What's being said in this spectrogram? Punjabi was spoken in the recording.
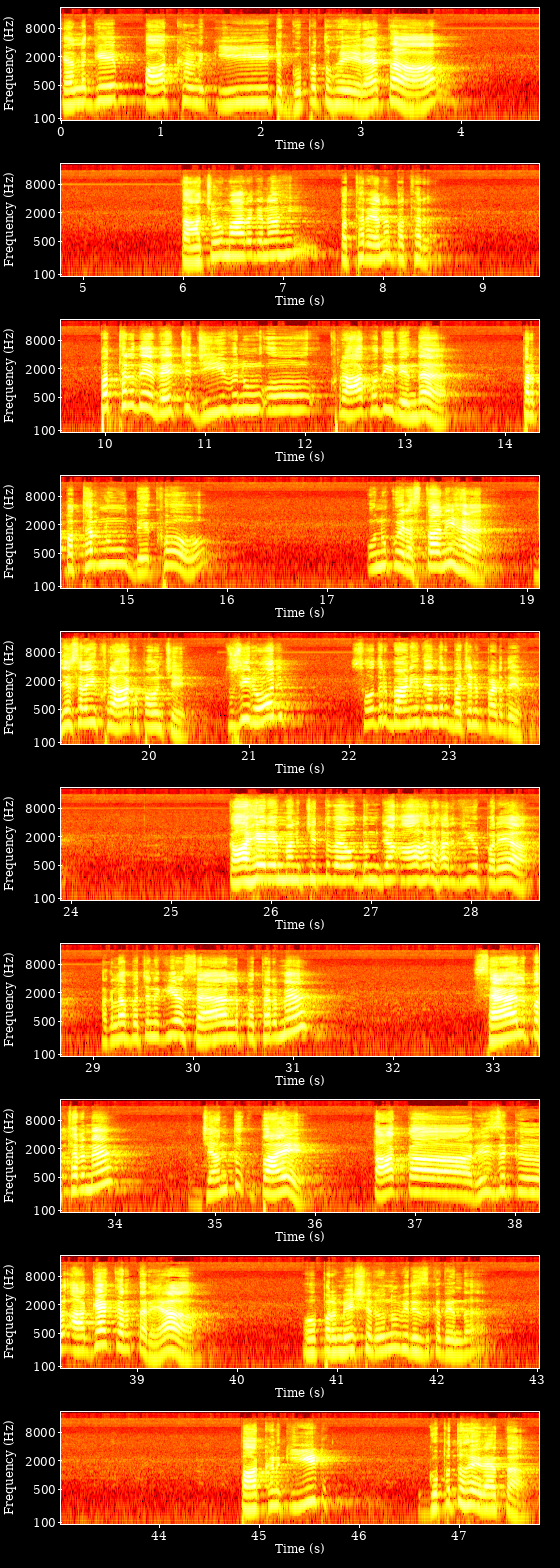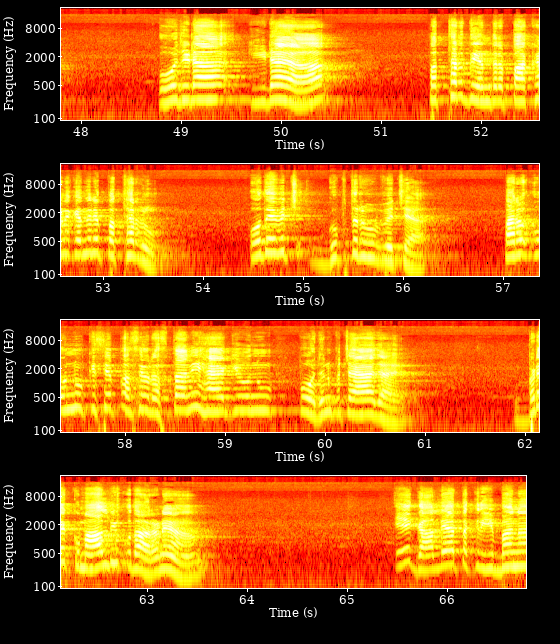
ਕਹਿਣ ਲੱਗੇ ਪਾਖਣ ਕੀਟ ਗੁਪਤ ਹੋਏ ਰਹਤਾ, ਤਾਂ ਚੋ ਮਾਰਗ ਨਹੀਂ, ਪੱਥਰ ਹੈ ਨਾ ਪੱਥਰ। ਪੱਥਰ ਦੇ ਵਿੱਚ ਜੀਵ ਨੂੰ ਉਹ ਖੁਰਾਕ ਉਹਦੀ ਦਿੰਦਾ ਪਰ ਪੱਥਰ ਨੂੰ ਦੇਖੋ, ਉਹਨੂੰ ਕੋਈ ਰਸਤਾ ਨਹੀਂ ਹੈ, ਜਿਸ ਰਾਹੀਂ ਖੁਰਾਕ ਪਹੁੰਚੇ। ਤੁਸੀਂ ਰੋਜ਼ ਸੋਦਰ ਬਾਣੀ ਦੇ ਅੰਦਰ ਬਚਨ ਪੜ੍ਹਦੇ ਹੋ। ਕਾਹੇ ਰੇ ਮਨ ਚਿਤ ਵੈ ਉਦਮ ਜਾਂ ਆਹਰ ਹਰ ਜੀਉ ਪਰਿਆ ਅਗਲਾ ਬਚਨ ਕੀ ਹੈ? ਸੈਲ ਪੱਥਰ ਮੈਂ, ਸੈਲ ਪੱਥਰ ਮੈਂ, ਜੰਤ ਉਪਾਏ, ਤਾਕਾ ਰਿਜ਼ਕ ਆਗਿਆ ਕਰ ਧਰਿਆ। ਉਹ ਪਰਮੇਸ਼ਰ ਉਹਨੂੰ ਵੀ ਰਿਜ਼ਕ ਦਿੰਦਾ। ਪਾਖਣ ਕੀਟ ਗੁਪਤ ਹੋਏ ਰਹਤਾ। ਉਹ ਜਿਹੜਾ ਕੀੜਾ ਆ, ਪੱਥਰ ਦੇ ਅੰਦਰ ਪਾਖਣ ਕਹਿੰਦੇ ਨੇ ਪੱਥਰ ਨੂੰ, ਉਹਦੇ ਵਿੱਚ ਗੁਪਤ ਰੂਪ ਵਿੱਚ ਆ। ਪਰ ਉਹਨੂੰ ਕਿਸੇ ਪਾਸਿਓਂ ਰਸਤਾ ਨਹੀਂ ਹੈ ਕਿ ਉਹਨੂੰ ਭੋਜਨ ਪਹੁੰਚਾਇਆ ਜਾਏ। ਬੜੇ ਕਮਾਲ ਦੀ ਉਦਾਹਰਣ ਆ। ਇਹ ਗੱਲ ਆ ਤਕਰੀਬਨ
